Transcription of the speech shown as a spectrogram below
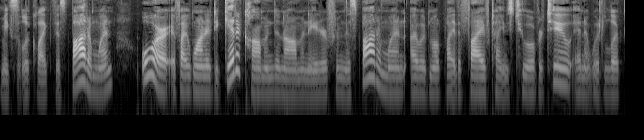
makes it look like this bottom one. Or if I wanted to get a common denominator from this bottom one, I would multiply the 5 times 2 over 2 and it would look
